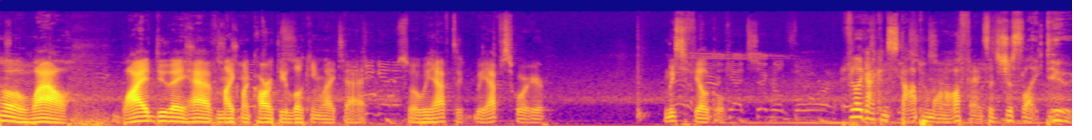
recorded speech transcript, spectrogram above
Oh wow. Why do they have Mike McCarthy looking like that? So we have to we have to score here. At least a field goal. I feel like I can stop him on offense. It's just like, dude,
